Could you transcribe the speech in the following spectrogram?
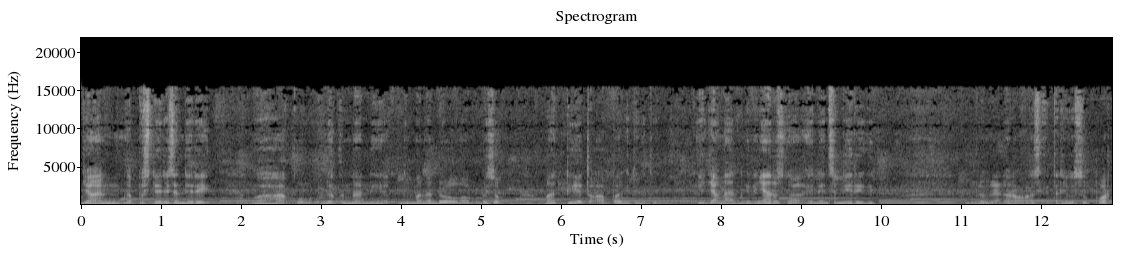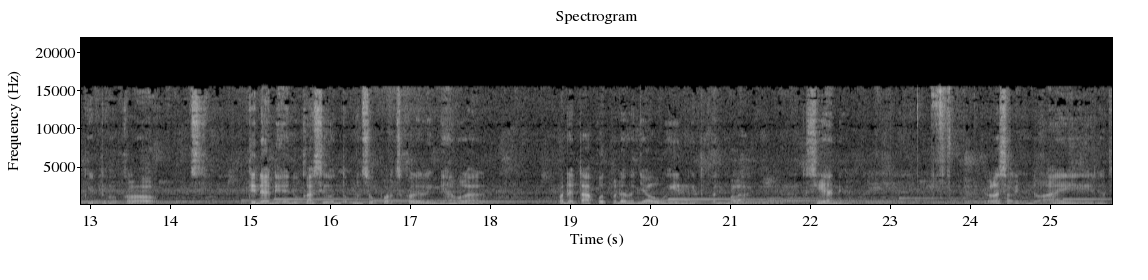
Jangan ngepush diri sendiri wah aku udah kena nih aku gimana dong? Aku besok mati atau apa gitu gitu ya jangan gitunya harus nggak iniin sendiri gitu. Mudah-mudahan orang-orang sekitar juga support gitu. Kalau tidak diedukasi untuk mensupport sekelilingnya malah pada takut pada ngejauhin gitu kan malah kesian ya Yalah saling ngedoain satu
